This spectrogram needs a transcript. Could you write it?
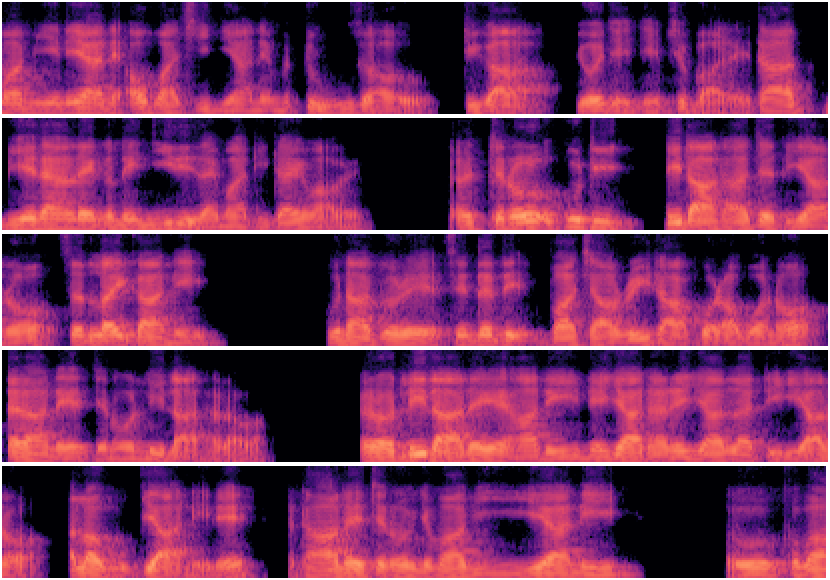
မှာမြင်နေရတယ်အောက်မှာရှိနေရတယ်မတူဘူးဆိုတော့ဒီကပြောချင်ခြင်းဖြစ်ပါတယ်ဒါမြေတန်းလဲကလေးကြီးတွေတိုင်းမှာဒီတိုင်းပါပဲအဲကျွန်တော်တို့အခုထိလေ့လာထားချက်တွေကတော့ satellite ကနေခုနပြောတဲ့ synthetic virtual radar ခေါ်တာပေါ့နော်အဲ့ဒါနဲ့ကျွန်တော်လေ့လာထားတာပါအဲ့တော့လေ့လာတဲ့ဟာတွေနဲ့ရထားတဲ့ရလဒ်တွေကတော့အဲ့လောက်ကိုပြနေတယ်ဒါကလည်းကျွန်တော်ညီမပြည်ကနေ ဟိုကဘာ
